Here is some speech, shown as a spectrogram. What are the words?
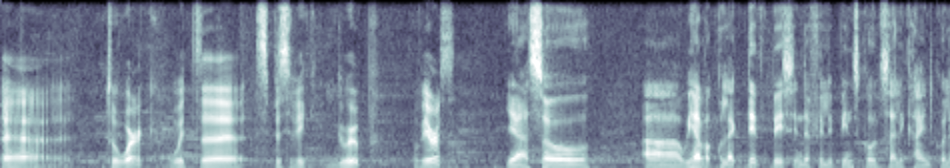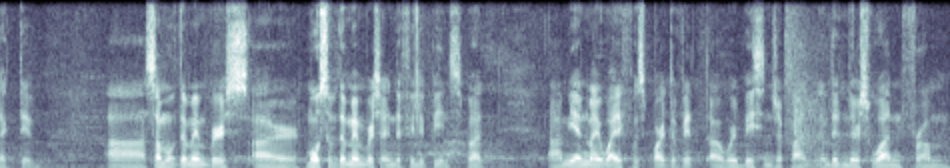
uh, to work with a specific group of yours. Yeah. So uh, we have a collective based in the Philippines called Salikhain Collective. Uh, some of the members are, most of the members are in the Philippines, but uh, me and my wife, who's part of it, uh, we're based in Japan, and then there's one from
